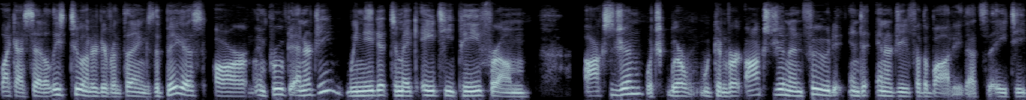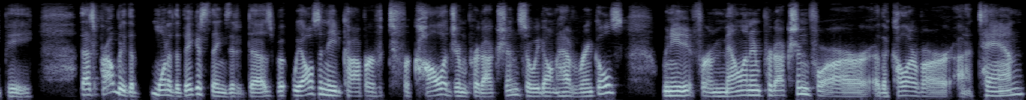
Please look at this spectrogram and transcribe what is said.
like I said, at least 200 different things. The biggest are improved energy. We need it to make ATP from oxygen, which where we convert oxygen and food into energy for the body. That's the ATP. That's probably the one of the biggest things that it does. But we also need copper for collagen production, so we don't have wrinkles. We need it for melanin production for our the color of our uh, tan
